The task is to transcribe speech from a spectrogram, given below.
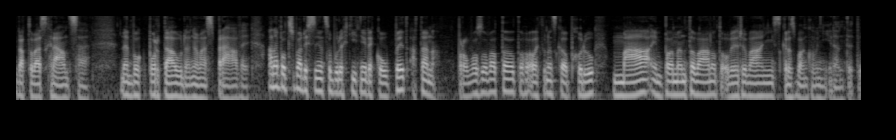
datové schránce nebo k portálu daňové zprávy. A nebo třeba, když si něco bude chtít někde koupit a ten provozovatel toho elektronického obchodu má implementováno to ověřování skrz bankovní identitu.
